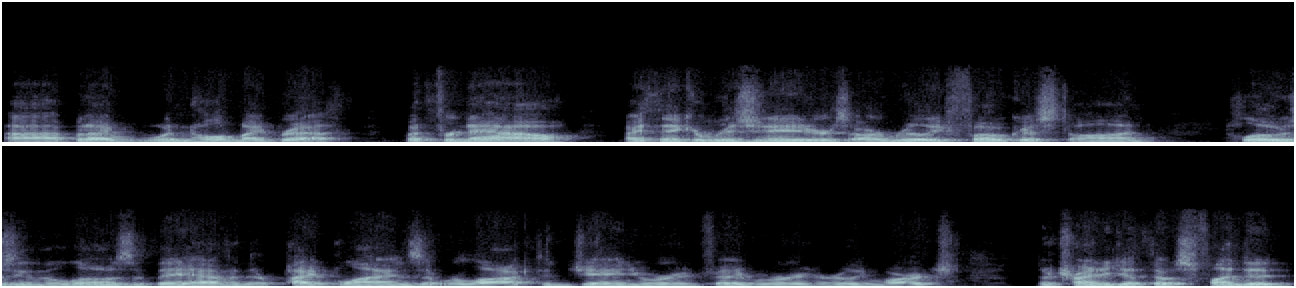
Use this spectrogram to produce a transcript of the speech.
uh, but I wouldn't hold my breath. But for now, I think originators are really focused on closing the loans that they have in their pipelines that were locked in January and February and early March. They're trying to get those funded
